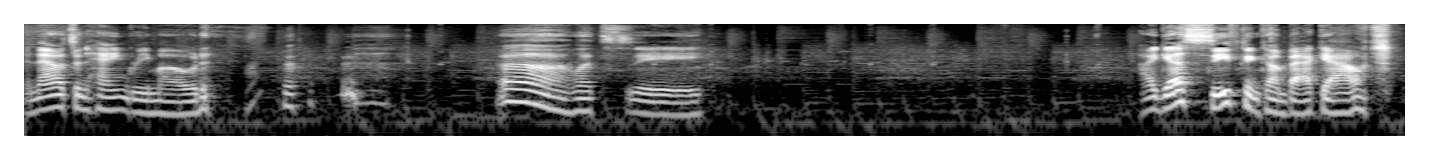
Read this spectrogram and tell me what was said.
And now it's in hangry mode. ah, let's see. I guess Seath can come back out.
